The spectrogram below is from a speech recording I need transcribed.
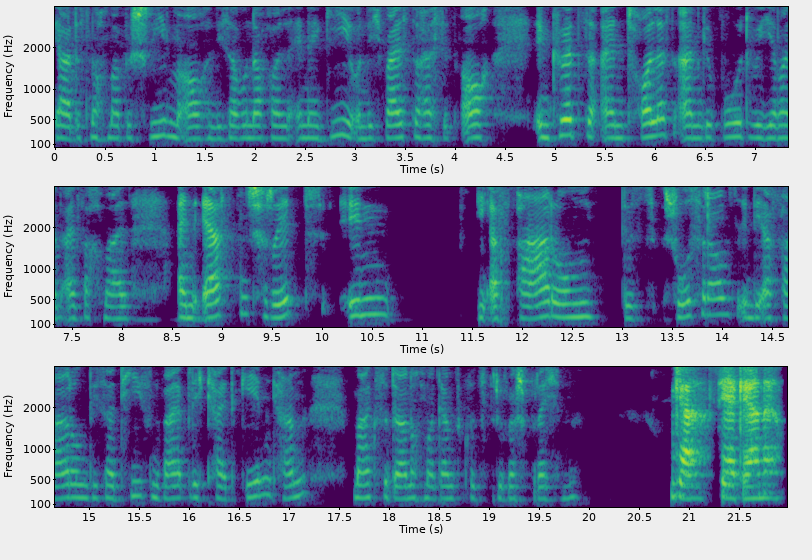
ja, das nochmal beschrieben, auch in dieser wundervollen Energie. Und ich weiß, du hast jetzt auch in Kürze ein tolles Angebot, wo jemand einfach mal einen ersten Schritt in die Erfahrung des Schoßraums, in die Erfahrung dieser tiefen Weiblichkeit gehen kann. Magst du da noch mal ganz kurz drüber sprechen? Ja, sehr gerne.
